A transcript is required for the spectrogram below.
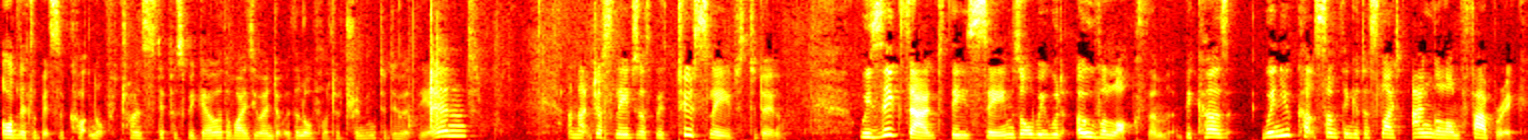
odd little bits of cotton off, try and snip as we go, otherwise you end up with an awful lot of trimming to do at the end. And that just leaves us with two sleeves to do. We zigzagged these seams or we would overlock them because when you cut something at a slight angle on fabric,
